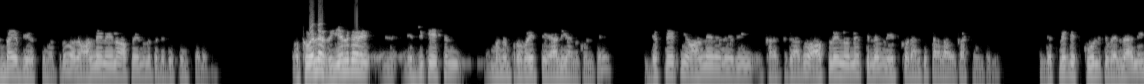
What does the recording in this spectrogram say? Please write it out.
ఎంబైబ్ చేస్తున్నప్పుడు అది ఆన్లైన్ అయినా ఆఫ్లైన్ అయినా పెద్ద డిఫరెన్స్ పడదు. ఒకవేళ రియల్గా ఎడ్యుకేషన్ మనం ప్రొవైడ్ చేయాలి అనుకుంటే డెఫినెట్లీ ఆన్లైన్ అనేది కరెక్ట్ కాదు. ఆఫ్లైన్లోనే పిల్లలు నేర్చుకోవడానికి చాలా అవకాశం ఉంటుంది. డెఫినెట్లీ స్కూల్కి వెళ్ళాలి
